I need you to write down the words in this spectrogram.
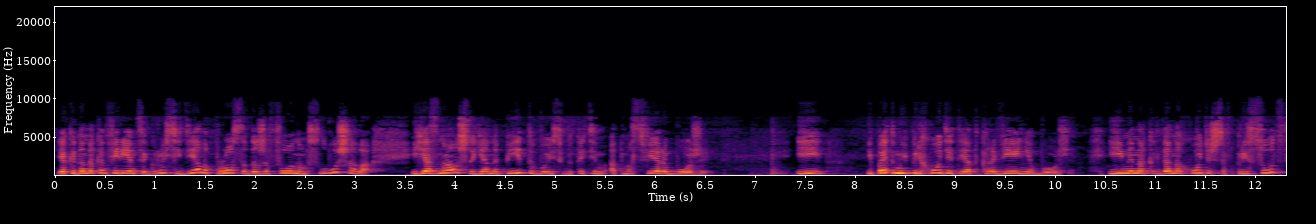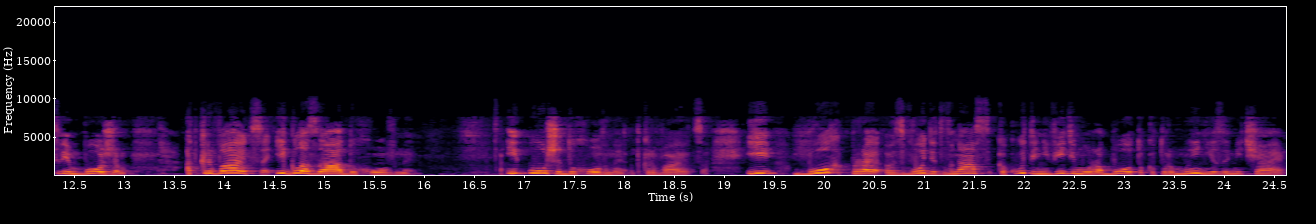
Я когда на конференции, говорю, сидела, просто даже фоном слушала, и я знала, что я напитываюсь вот этим атмосферой Божией. И, и поэтому и приходит и откровение Божие. И именно когда находишься в присутствии Божьем, открываются и глаза духовные, и уши духовные открываются. И Бог производит в нас какую-то невидимую работу, которую мы не замечаем.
